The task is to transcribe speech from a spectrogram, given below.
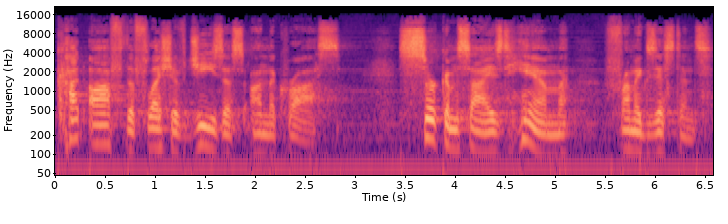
cut off the flesh of Jesus on the cross, circumcised him from existence.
